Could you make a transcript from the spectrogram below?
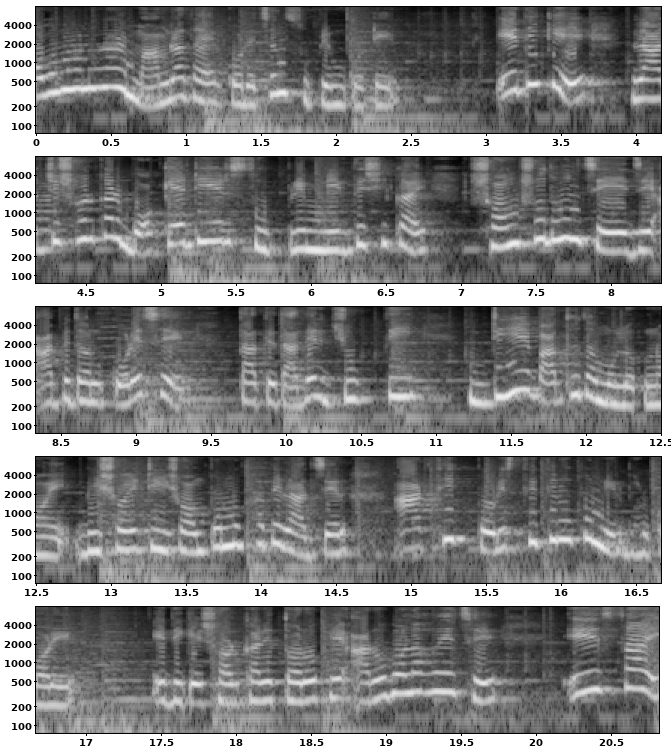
অবমাননার মামলা দায়ের করেছেন সুপ্রিম কোর্টে। এদিকে রাজ্য সরকার বকেয়া ডিএর সুপ্রিম নির্দেশিকায় সংশোধন চেয়ে যে আবেদন করেছে, তাতে তাদের যুক্তি ডিএ বাধ্যতামূলক নয়। বিষয়টি সম্পূর্ণভাবে রাজ্যের আর্থিক পরিস্থিতির উপর নির্ভর করে। এদিকে সরকারের তরফে আরও বলা হয়েছে এসআই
